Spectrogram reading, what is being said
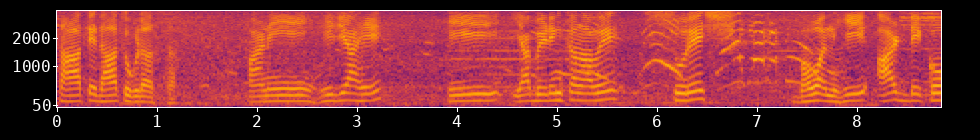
सहा ते दहाच उघडं असतं आणि ही जी आहे ही या बिल्डिंगचं नाव आहे सुरेश भवन. ही आर्ट डेको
